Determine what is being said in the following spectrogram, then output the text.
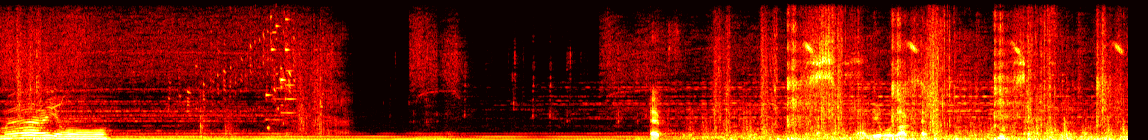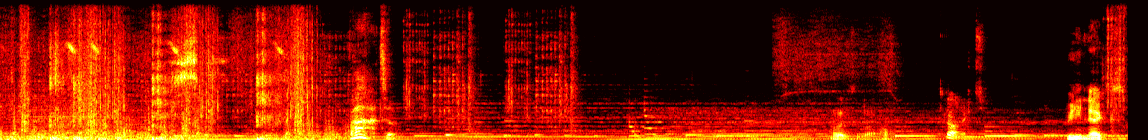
Mario. Äpfel. Die rosa Äpfel. Warte. Was ist da? Gar nichts. Wie next?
